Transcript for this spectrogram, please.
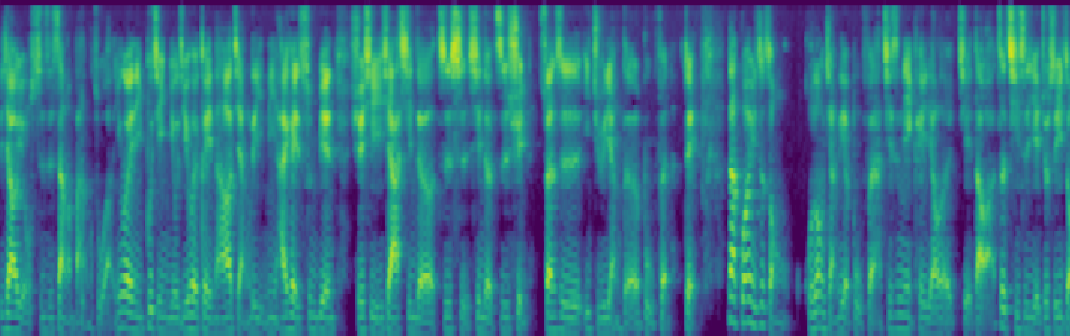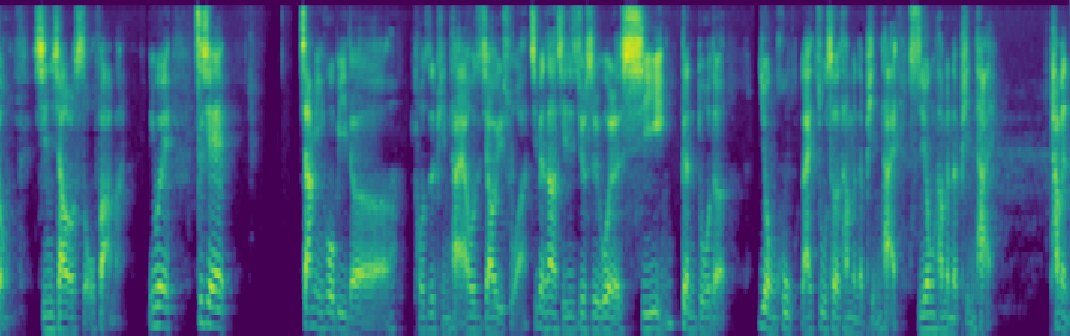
比较有实质上的帮助啊，因为你不仅有机会可以拿到奖励，你还可以顺便学习一下新的知识、新的资讯，算是一举两得的部分。对，那关于这种活动奖励的部分啊，其实你也可以了解到啊，这其实也就是一种行销的手法嘛，因为。这些加密货币的投资平台啊，或者交易所啊，基本上其实就是为了吸引更多的用户来注册他们的平台，使用他们的平台，他们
